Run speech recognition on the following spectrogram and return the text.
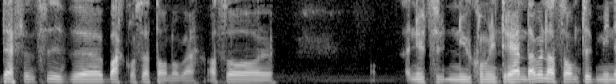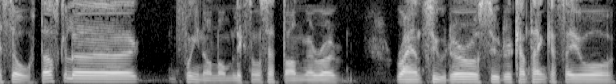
defensiv eh, back att sätta honom med. Alltså nu, nu kommer inte det hända men alltså om typ Minnesota skulle få in honom liksom och sätta honom med Ryan Suder och Suder kan tänka sig att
